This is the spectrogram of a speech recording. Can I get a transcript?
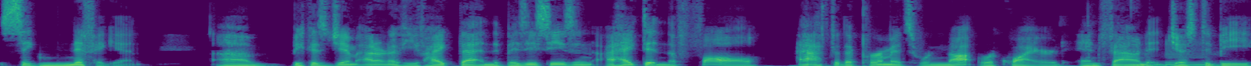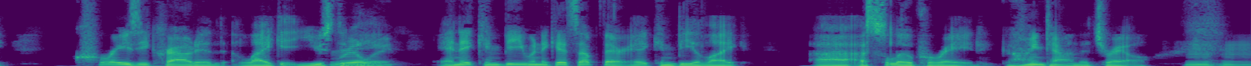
significant. Um, because Jim, I don't know if you've hiked that in the busy season. I hiked it in the fall after the permits were not required and found it mm-hmm. just to mm. be crazy crowded like it used to really? be. And it can be when it gets up there, it can be like uh, a slow parade going down the trail. Mm-hmm.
